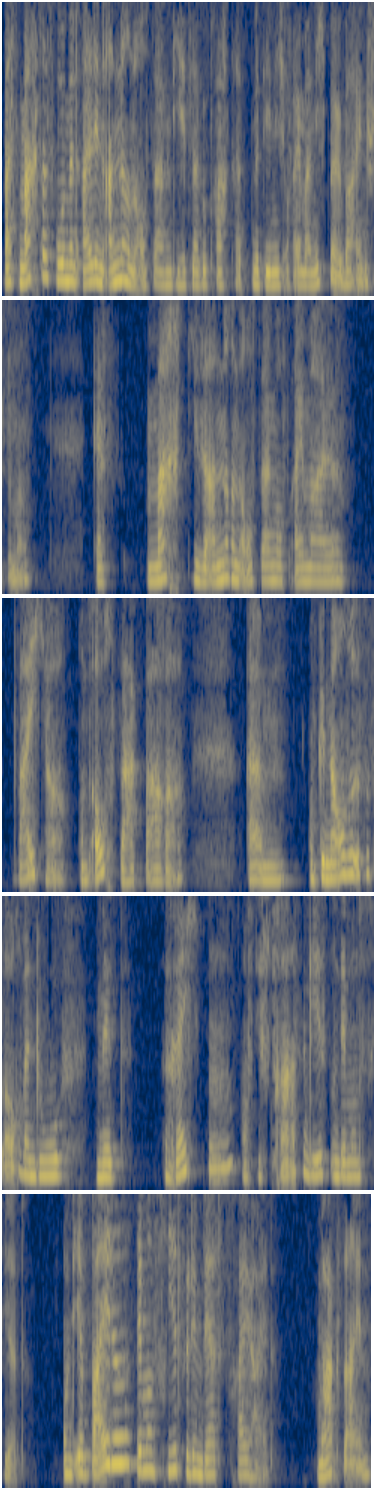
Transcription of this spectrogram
Was macht das wohl mit all den anderen Aussagen, die Hitler gebracht hat, mit denen ich auf einmal nicht mehr übereinstimme? Es macht diese anderen Aussagen auf einmal weicher und auch sagbarer. Ähm, und genauso ist es auch, wenn du mit Rechten auf die Straße gehst und demonstriert. Und ihr beide demonstriert für den Wert Freiheit. Mag sein,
